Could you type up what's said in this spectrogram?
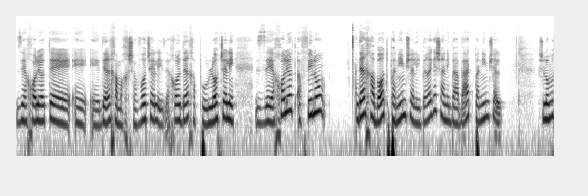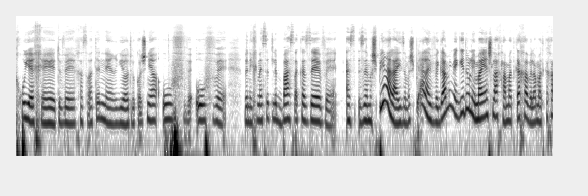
זה יכול להיות אה, אה, אה, דרך המחשבות שלי, זה יכול להיות דרך הפעולות שלי, זה יכול להיות אפילו דרך הבעות פנים שלי. ברגע שאני בהבעת פנים של שלא מחויכת וחסרת אנרגיות, וכל שנייה עוף ועוף ו- ונכנסת לבאסה כזה, ו... אז זה משפיע עליי, זה משפיע עליי, וגם אם יגידו לי מה יש לך, למה את ככה ולמה את ככה,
